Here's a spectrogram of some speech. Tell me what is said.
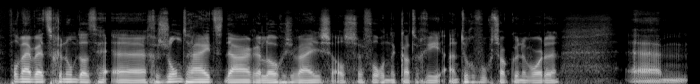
Volgens mij werd genoemd dat eh, gezondheid daar uh, logischerwijs als uh, volgende categorie aan toegevoegd zou kunnen worden. Um,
